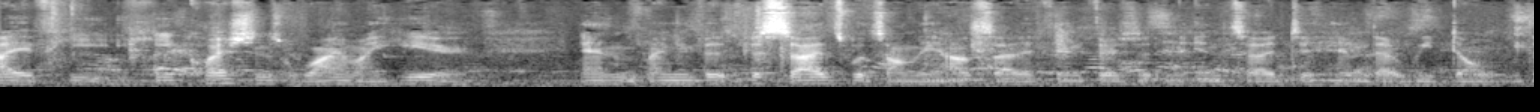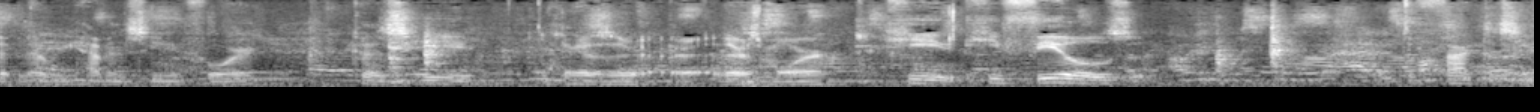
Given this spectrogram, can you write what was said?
life. He he questions why am I here, and I mean, be- besides what's on the outside, I think there's an inside to him that we don't that, that we haven't seen before, because he I think there's, uh, there's more. he he feels. The fact is, he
